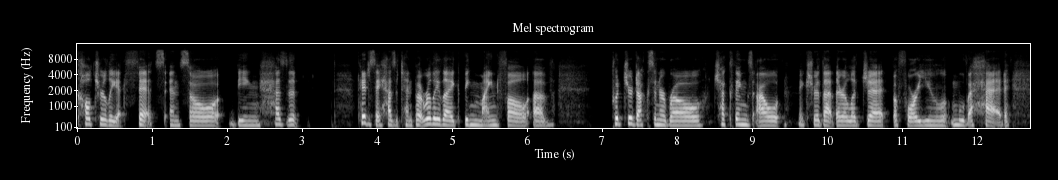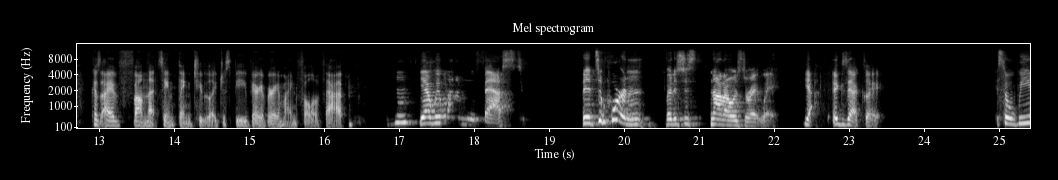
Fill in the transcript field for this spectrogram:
culturally it fits. And so being hesitant, I hate to say hesitant, but really like being mindful of put your ducks in a row, check things out, make sure that they're legit before you move ahead. Because I've found that same thing too. Like, just be very, very mindful of that. Mm-hmm. Yeah, we want to move fast. It's important, but it's just not always the right way. Yeah, exactly. So we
